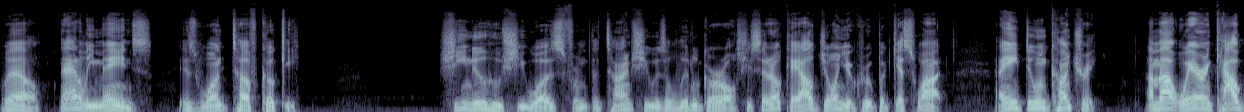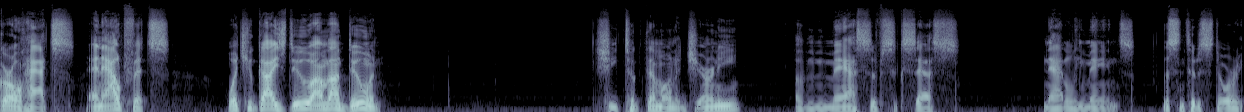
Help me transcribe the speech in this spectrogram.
Well, Natalie Maines is one tough cookie. She knew who she was from the time she was a little girl. She said, okay, I'll join your group, but guess what? I ain't doing country. I'm not wearing cowgirl hats and outfits. What you guys do, I'm not doing. She took them on a journey of massive success. Natalie Maines. Listen to the story.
